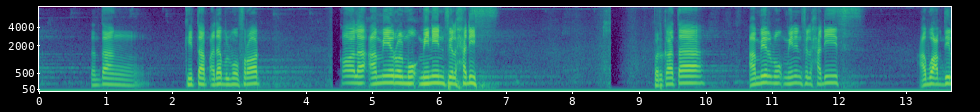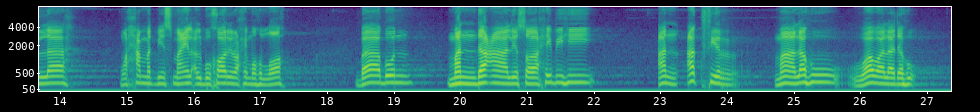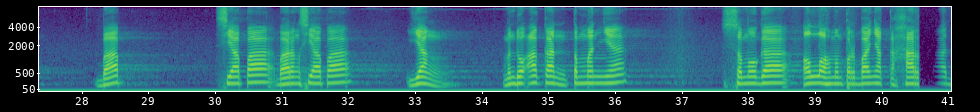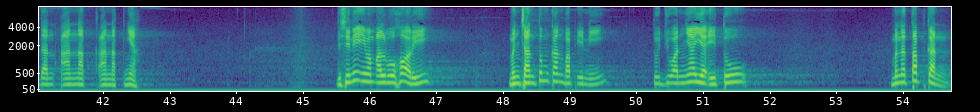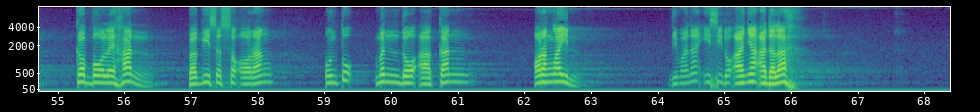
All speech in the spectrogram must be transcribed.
tentang kitab Adabul Mufrad Qala Amirul Mukminin fil Hadis Berkata Amir Mukminin fil Hadis Abu Abdullah Muhammad bin Ismail Al-Bukhari rahimahullah Babun man da'a li sahibihi an akfir malahu wa waladahu. Bab siapa barang siapa yang mendoakan temannya. Semoga Allah memperbanyak harta dan anak-anaknya. Di sini Imam Al-Bukhari mencantumkan bab ini. Tujuannya yaitu menetapkan kebolehan bagi seseorang untuk mendoakan orang lain di mana isi doanya adalah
